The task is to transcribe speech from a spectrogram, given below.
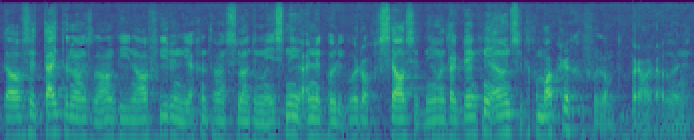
daar was 'n tyd in ons land hier na 94 en so want mense nie eintlik oor die oorlog gesels het nie, want ek dink nie ouens het gemaklik gevoel om te praat daaroor nie.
